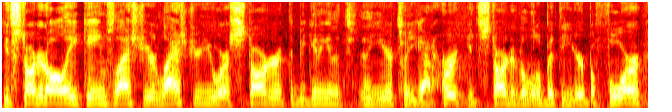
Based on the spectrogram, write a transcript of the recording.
You'd started all eight games last year. Last year you were a starter at the beginning of the, t- the year till you got hurt. You'd started a little bit the year before.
